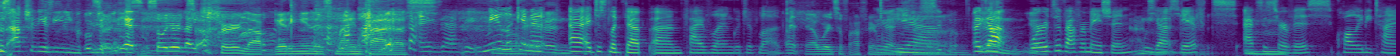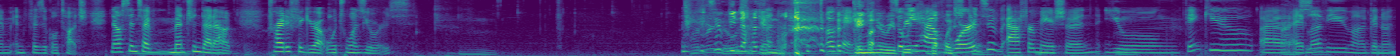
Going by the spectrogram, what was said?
it's actually really Google. So, so you're like Sherlock getting in his mind palace. Exactly. Me looking at, Ayun. I I just looked up um, five language of love. Yeah, words of affirmation. Yeah. Siguro- I got Yan, yan. words of affirmation. we got of gifts, acts of service, quality time, and physical touch. Now, since I've Mm. mentioned that out, try to figure out which one's yours. What were those Binasa. again? Okay. Can you so we repeat the have words of affirmation, yung thank you, uh, I, see. love you, mga ganon.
